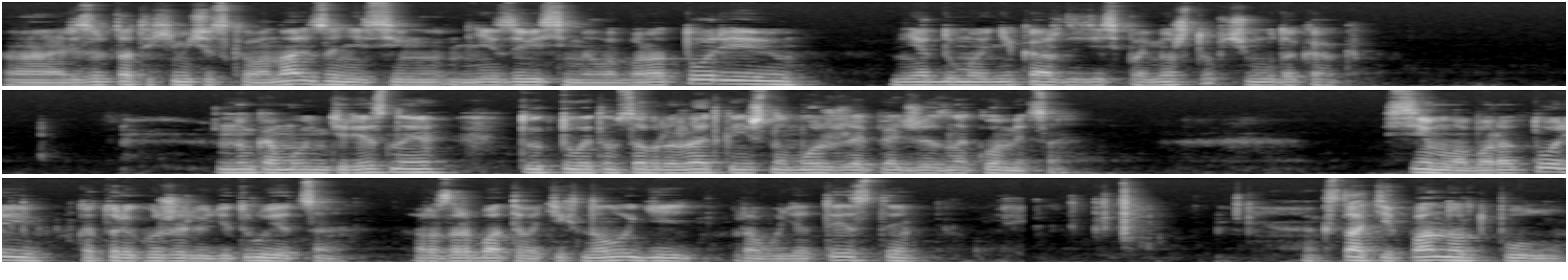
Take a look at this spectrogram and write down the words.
А, результаты химического анализа независимой лаборатории. Я думаю, не каждый здесь поймет, что к чему да как. Ну, кому интересно, тот, кто в этом соображает, конечно, может же опять же ознакомиться. 7 лабораторий, в которых уже люди трудятся, разрабатывают технологии, проводят тесты. Кстати, по Nordpool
